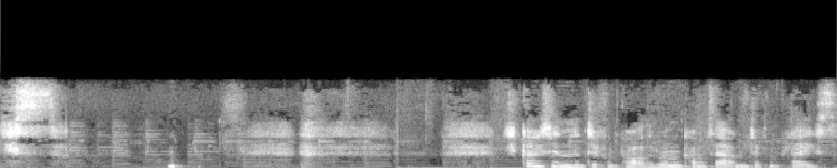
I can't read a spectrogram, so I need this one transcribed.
Yes. she goes in a different part of the room and comes out in a different place.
